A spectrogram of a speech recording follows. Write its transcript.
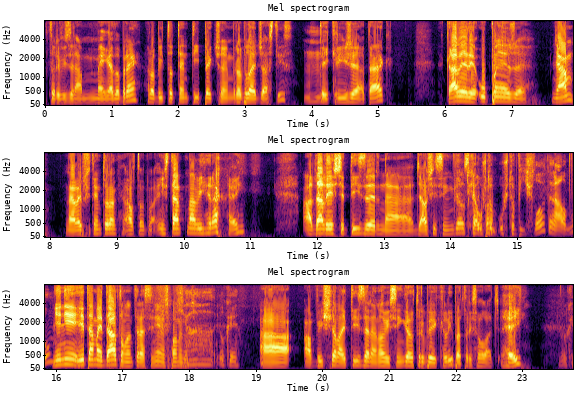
ktorý vyzerá mega dobre. Robí to ten týpek, čo im robil aj Justice, mm-hmm. tej kríže a tak. Kavier je úplne, že ňam, najlepší tento rok, auto, instantná výhra, hej. A dali ešte teaser na ďalší single. Čaká, už to, už to vyšlo, ten album? Nie, nie, je tam aj dátum, len teraz si neviem spomenúť. Ja, okay. A, a vyšiel aj teaser na nový single, ktorý bude klip a ktorý sa volá Hej. OK.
